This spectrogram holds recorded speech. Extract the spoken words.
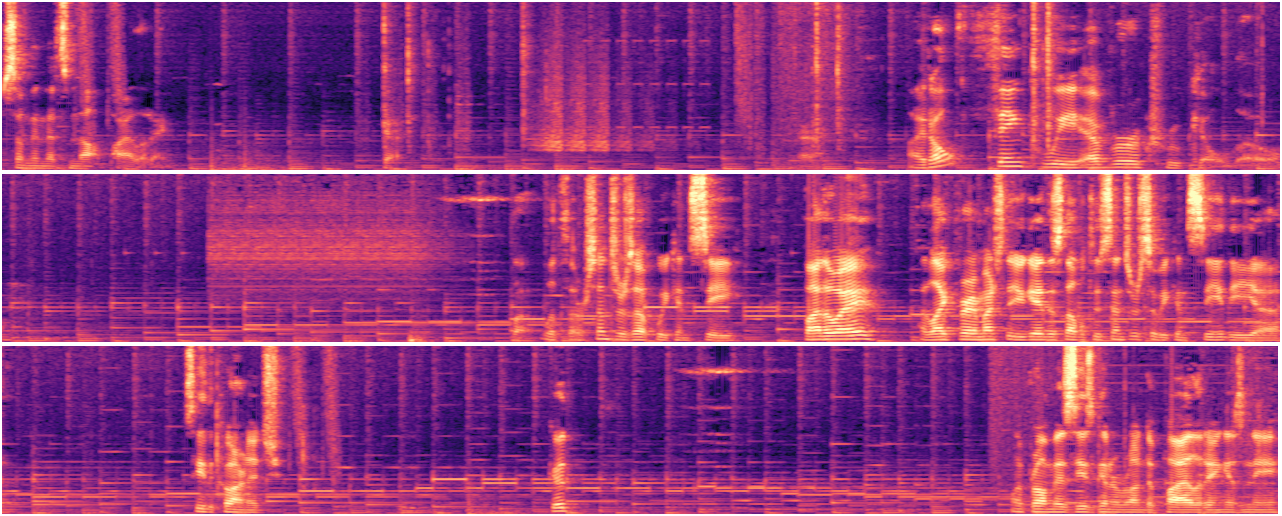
something that's not piloting. Okay. I don't think we ever crew kill though. With our sensors up, we can see. By the way, I like very much that you gave this level two sensor so we can see the uh, see the carnage. Good. My problem is he's gonna run to piloting, isn't he?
